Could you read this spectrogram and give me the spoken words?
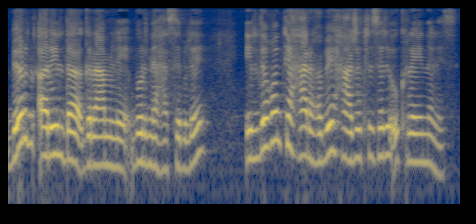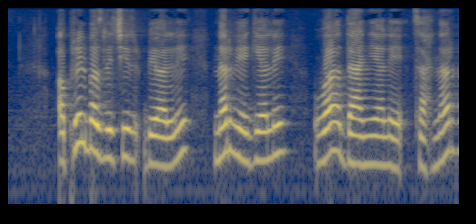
Берн Арилда Грамли бурне хасибле илдегон ти хархуби хажат лисари Украиналис. Апрел базличир биалли Норвегияли ва Данияли цахнар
